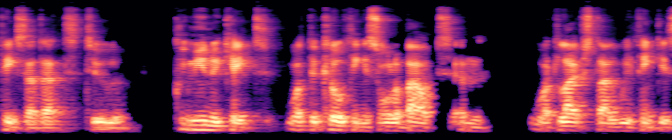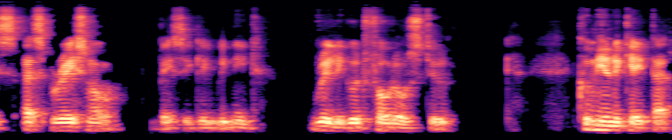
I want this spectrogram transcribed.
things like that to communicate what the clothing is all about and what lifestyle we think is aspirational. Basically, we need really good photos to communicate that.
